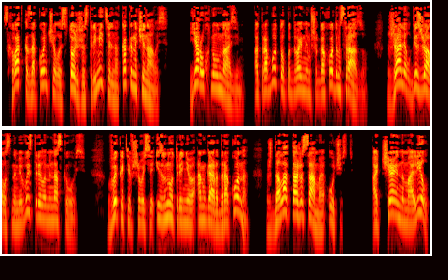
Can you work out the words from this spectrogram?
Схватка закончилась столь же стремительно, как и начиналась. Я рухнул на земь, отработал под двойным шагоходом сразу, жалил безжалостными выстрелами насквозь. Выкатившегося из внутреннего ангара дракона ждала та же самая участь. Отчаянно молил,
